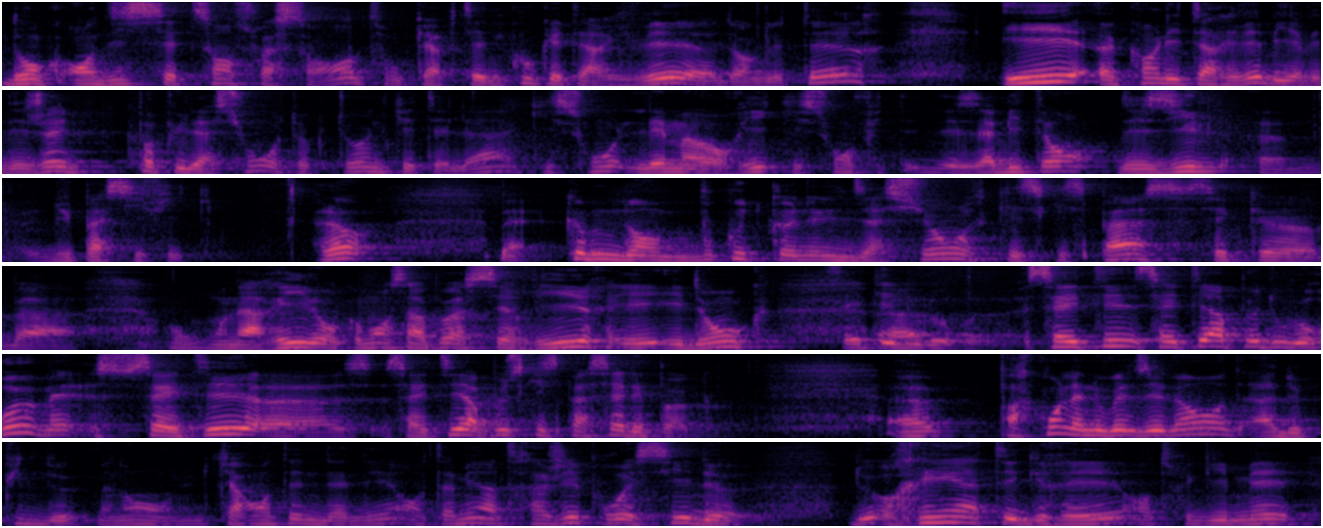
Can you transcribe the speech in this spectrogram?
donc en 1760, Captain Cook est arrivé euh, d'Angleterre, et euh, quand il est arrivé, ben, il y avait déjà une population autochtone qui était là, qui sont les Maoris, qui sont des habitants des îles euh, du Pacifique. Alors, ben, comme dans beaucoup de colonisations, qu'est-ce qui se passe? C'est que ben, on arrive, on commence un peu à se servir, et, donc... Ça a été douloureux. ça, a été, ça a été un peu douloureux, mais ça a été, ça a été un peu ce qui se passait à l'époque. par contre, la Nouvelle-Zélande a depuis maintenant une quarantaine d'années entamé un trajet pour essayer de, de réintégrer, entre guillemets,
